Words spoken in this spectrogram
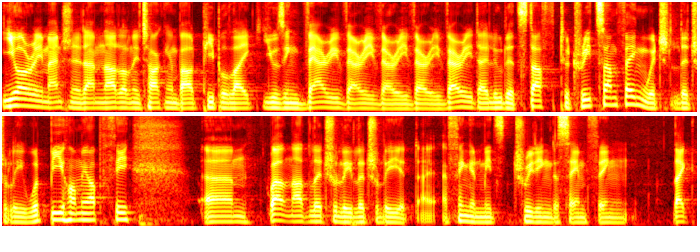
you already mentioned it. I'm not only talking about people like using very, very, very, very, very diluted stuff to treat something, which literally would be homeopathy. Um, well, not literally, literally. It, I, I think it means treating the same thing, like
